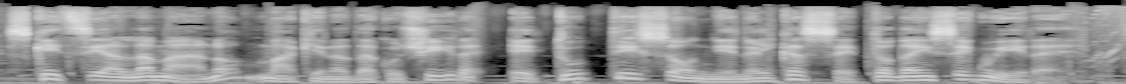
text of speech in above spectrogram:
schizzi alla mano, macchina da cucire e tutti i sogni nel cassetto da inseguire.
